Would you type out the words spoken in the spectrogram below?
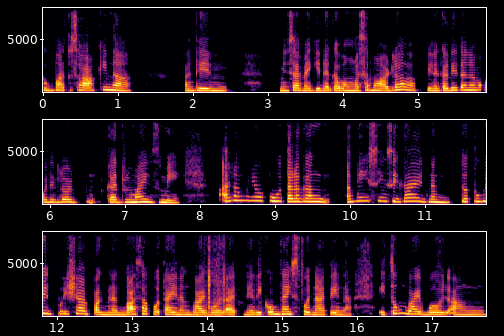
'to sa akin, ah." And then minsan may ginagawang masama, "Hala, pinagalitan na ako ni Lord." God reminds me. Alam niyo po talagang amazing si God, nagtutuwid po siya 'pag nagbasa po tayo ng Bible at ni-recognize po natin na itong Bible ang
